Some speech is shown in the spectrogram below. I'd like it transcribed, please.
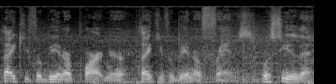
Thank you for being our partner. Thank you for being our friends. We'll see you then.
